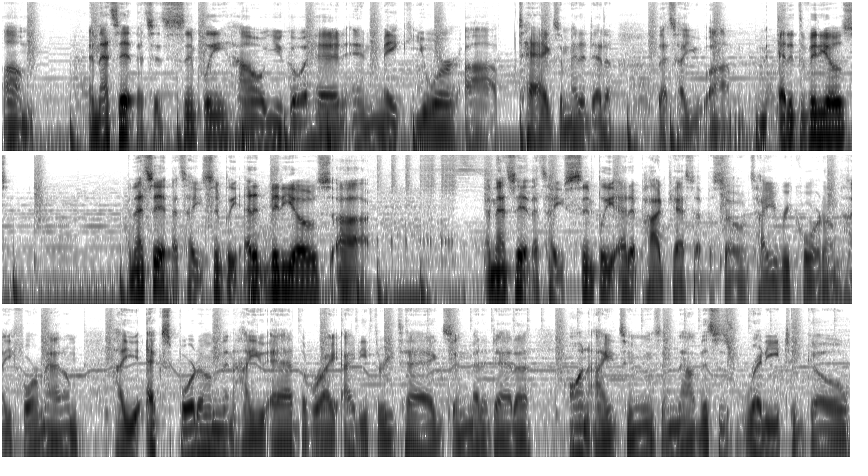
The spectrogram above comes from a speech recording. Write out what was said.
Um, and that's it. That's it. Simply how you go ahead and make your uh, tags and metadata. That's how you um, edit the videos. And that's it. That's how you simply edit videos. Uh, and that's it. That's how you simply edit podcast episodes, how you record them, how you format them, how you export them, then how you add the right ID3 tags and metadata on iTunes. And now this is ready to go.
